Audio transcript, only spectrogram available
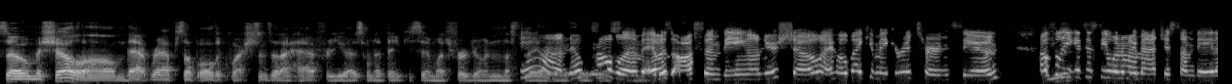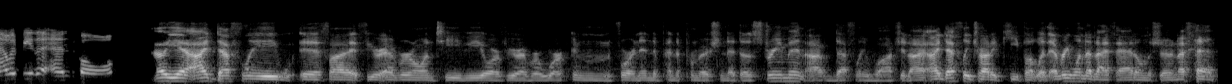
So Michelle, um, that wraps up all the questions that I have for you. I just want to thank you so much for joining us today. Yeah, no problem. It was awesome being on your show. I hope I can make a return soon. Hopefully, you get to see one of my matches someday. That would be the end goal. Oh yeah, I definitely if I if you're ever on TV or if you're ever working for an independent promotion that does streaming, I would definitely watch it. I, I definitely try to keep up with everyone that I've had on the show, and I've had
